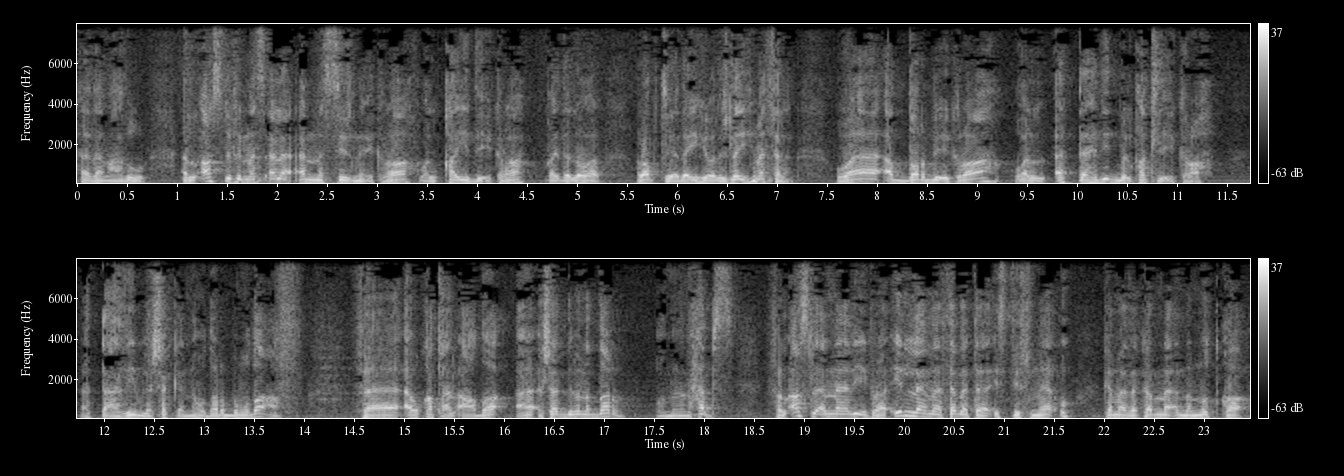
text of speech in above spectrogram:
هذا معذور. الأصل في المسألة أن السجن إكراه والقيد إكراه قيد اللي هو ربط يديه ورجليه مثلا. والضرب إكراه والتهديد بالقتل إكراه. التعذيب لا شك أنه ضرب مضاعف. أو قطع الأعضاء أشد من الضرب ومن الحبس. فالأصل أن هذه إكراه إلا ما ثبت استثناؤه كما ذكرنا أن النطق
